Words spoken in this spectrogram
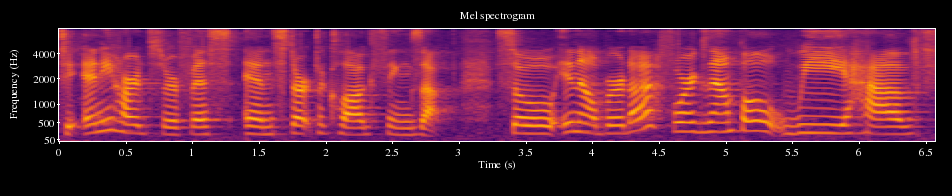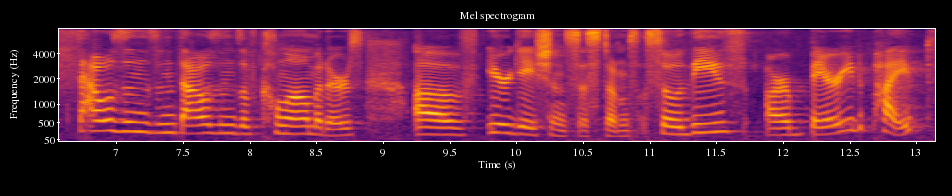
to any hard surface and start to clog things up. So in Alberta, for example, we have thousands and thousands of kilometers of irrigation systems. So these are buried pipes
